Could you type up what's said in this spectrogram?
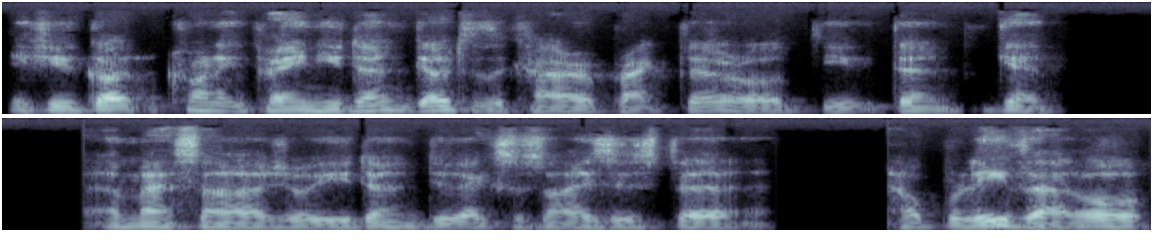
if you've got chronic pain, you don't go to the chiropractor or you don't get a massage or you don't do exercises to help relieve that or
